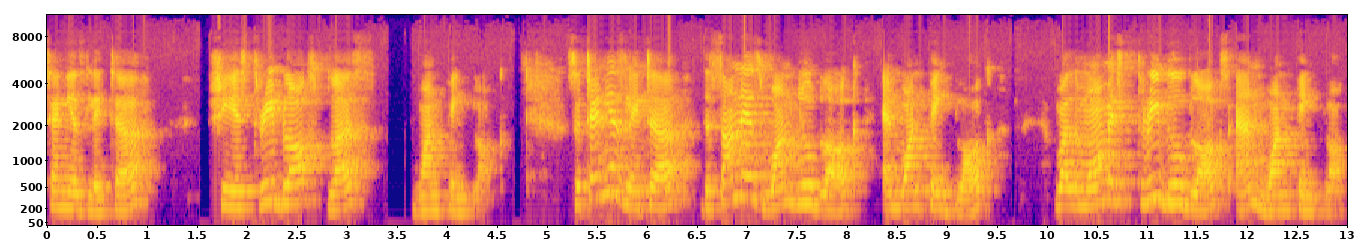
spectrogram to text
10 years later. She is three blocks plus one pink block. So 10 years later, the son is one blue block and one pink block, while the mom is three blue blocks and one pink block.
